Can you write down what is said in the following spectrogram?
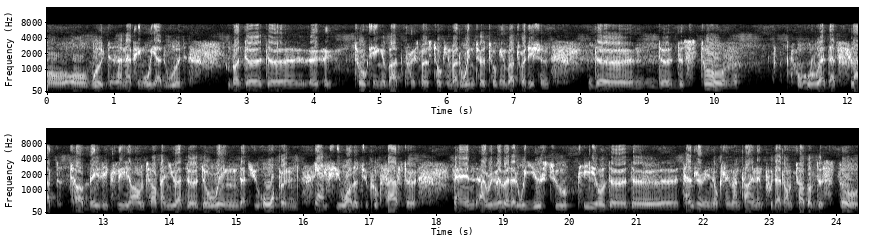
or, or wood, and I think we had wood. But the the uh, uh, talking about Christmas, talking about winter, talking about tradition, the the the stove who had that flat top basically on top, and you had the the ring that you opened Yes. if you wanted to cook faster. And I remember that we used to peel the, the tangerine or clementine and put that on top of the stove.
